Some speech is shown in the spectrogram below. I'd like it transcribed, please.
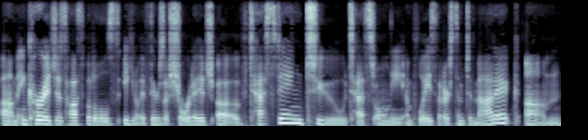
um, encourages hospitals, you know, if there's a shortage of testing, to test only employees that are symptomatic. Um,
